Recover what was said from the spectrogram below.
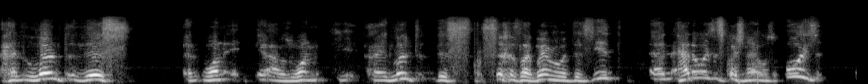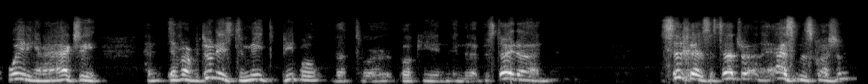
had learned this at one. I was one. I learned this Sikhs like Bremer with this Yid, and had always this question. I was always waiting, and I actually had different opportunities to meet people that were Bucky in, in the Rebbe and siches, etc. And I asked him this question,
